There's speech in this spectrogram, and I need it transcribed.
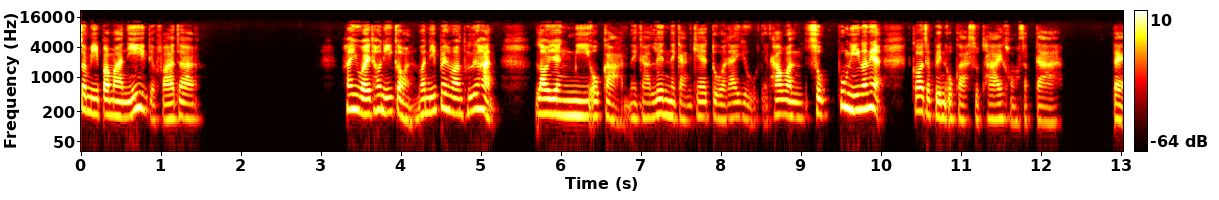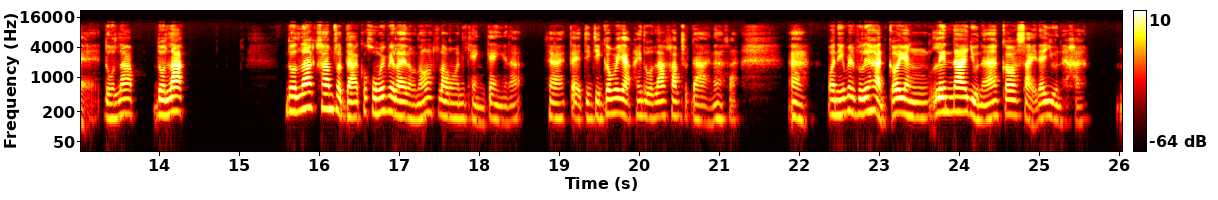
จะมีประมาณนี้ เดี๋ยวฟ้าจะให้ไว้เท่านี้ก่อน วันนี้เป็นวันพฤหัส เรายังมีโอกาสในการเล่นในการแก้ตัวได้อยู่ แต่ถ้าวันศุกร์พรุ่งนี้แล้วเนี่ย ก็จะเป็นโอกาสสุดท้ายของสัปดาห์ แต่โดนลากโดนลาก โดนลากข้ามสัปดาห์ก็คงไม่เป็นไรหรอกเนาะ เรามันแข็งแกร่งอยู่แล้ว ใช่ไหมแต่จริง ๆ ก็ไม่อยากให้โดนลากข้ามสัปดาห์นะคะ อ่าวันนี้เป็นพฤหัสก็ยังเล่นได้อยู่นะ ก็ใส่ได้อยู่นะคะ อื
